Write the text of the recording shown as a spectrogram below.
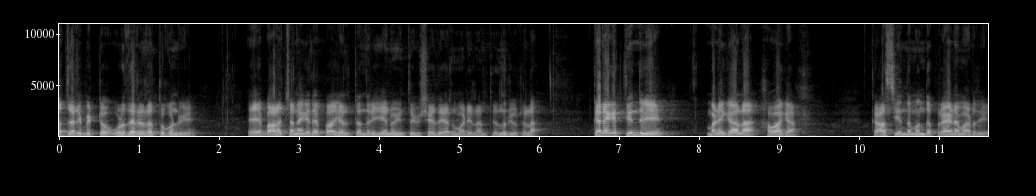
ಅಜ್ಜರಿ ಬಿಟ್ಟು ಉಳಿದರೆಲ್ಲ ತೊಗೊಂಡ್ವಿ. ಏ, ಭಾಳ ಚೆನ್ನಾಗಿದೆಪ್ಪ ಹೆಲ್ತ್ ಅಂದರೆ ಏನು, ಇಂಥ ವಿಷಯದ ಯಾರು ಮಾಡಿಲ್ಲ ಅಂತಂದ್ರು ಇವರೆಲ್ಲ. ಕರೆಗೆ ತಿಂದ್ವಿ, ಮಳೆಗಾಲ ಅವಾಗ ಕಾಶಿಯಿಂದ ಮುಂದೆ ಪ್ರಯಾಣ ಮಾಡಿದ್ವಿ.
